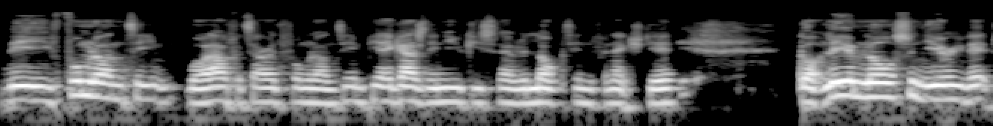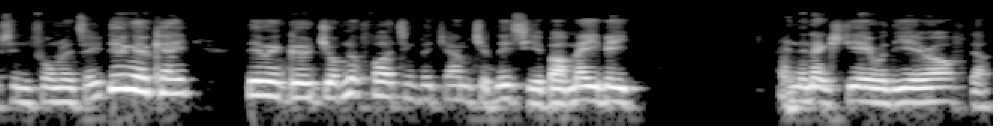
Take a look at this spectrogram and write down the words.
the Formula One team, well, Alpha the Formula One team, Pierre Gasly, Yuki Tsunoda locked in for next year. Got Liam Lawson, Jüri Vips in Formula Two, doing okay. doing a good job, not fighting for the championship this year, but maybe in the next year or the year after,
